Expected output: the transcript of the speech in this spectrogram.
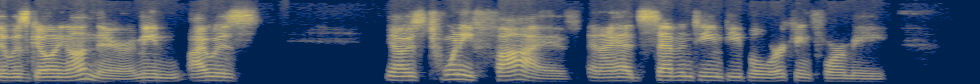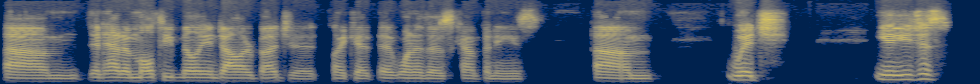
that was going on there. I mean i was you know i was 25 and i had 17 people working for me um, and had a multi-million dollar budget like at, at one of those companies um, which you know you just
